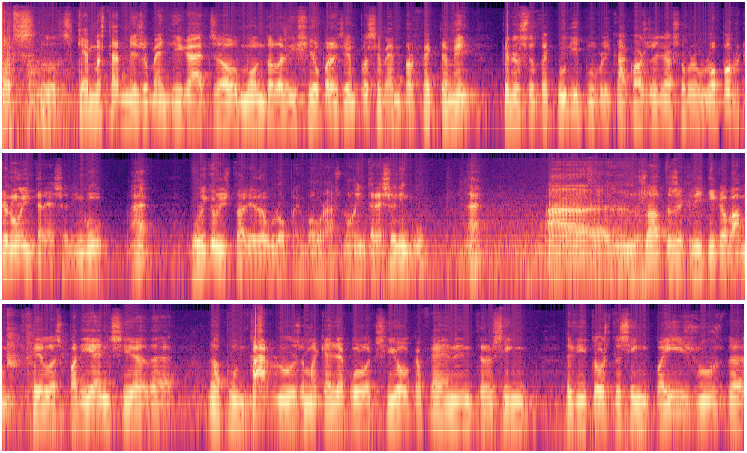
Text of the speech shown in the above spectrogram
els, els que hem estat més o menys lligats al món de l'edició, per exemple, sabem perfectament que no se t'acudi publicar coses allò sobre Europa perquè no li interessa a ningú. Eh? Publica una història d'Europa i veuràs, no li interessa a ningú. Eh? Eh, nosaltres a Crítica vam fer l'experiència d'apuntar-nos en aquella col·lecció que feien entre cinc editors de cinc països, de,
